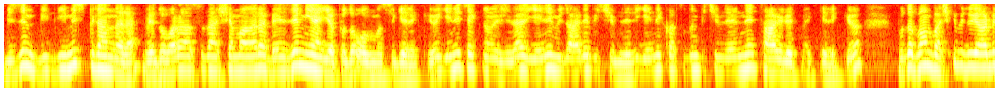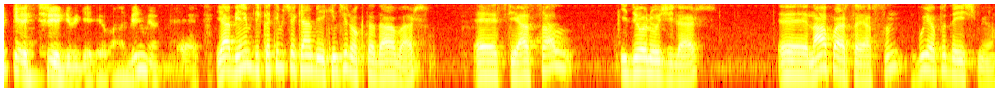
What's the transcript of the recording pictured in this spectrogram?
bizim bildiğimiz planlara ve duvara asılan şemalara benzemeyen yapıda olması gerekiyor. Yeni teknolojiler, yeni müdahale biçimleri, yeni katılım biçimlerini tahayyül etmek gerekiyor. Bu da bambaşka bir duyarlılık gerektiriyor gibi geliyor bana. Bilmiyorum. Yani. Ya benim dikkatimi çeken bir ikinci nokta daha var. E, siyasal ideolojiler e, ne yaparsa yapsın bu yapı değişmiyor.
